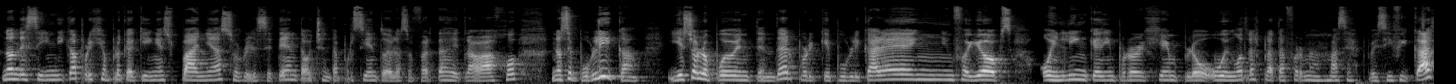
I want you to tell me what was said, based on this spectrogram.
donde se indica, por ejemplo, que aquí en España sobre el 70-80% de las ofertas de trabajo no se publican. Y eso lo puedo entender porque publicar en InfoJobs o en LinkedIn, por ejemplo, o en otras plataformas más específicas,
